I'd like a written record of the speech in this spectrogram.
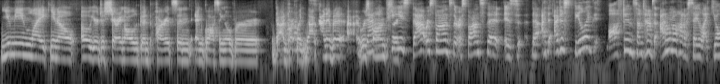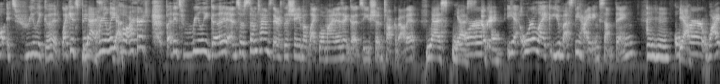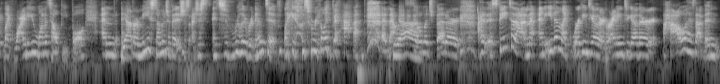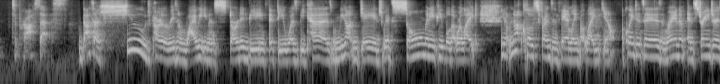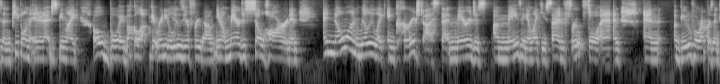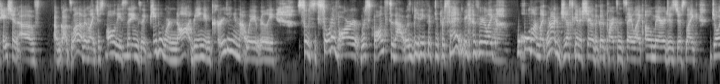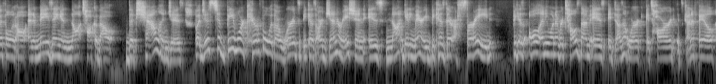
You mean like, you know, oh, you're just sharing all the good parts and, and glossing over bad part like that kind of a response that piece that response the response that is that I, I just feel like often sometimes i don't know how to say like y'all it's really good like it's been yes, really yes. hard but it's really good and so sometimes there's the shame of like well mine isn't good so you shouldn't talk about it yes yes or, okay yeah or like you must be hiding something mm-hmm. or yeah. why like why do you want to tell people and, and yep. for me so much of it is just i just it's really redemptive like it was really bad and now yeah. it's so much better I speak to that and and even like working together and writing together how has that been to process? that's a huge part of the reason why we even started beating 50 was because when we got engaged we had so many people that were like you know not close friends and family but like you know acquaintances and random and strangers and people on the internet just being like oh boy buckle up get ready to lose your freedom you know marriage is so hard and and no one really like encouraged us that marriage is amazing and like you said fruitful and and a beautiful representation of of God's love and like just all these mm-hmm. things. Like people were not being encouraging in that way really. So sort of our response to that was beating 50% because we were like well hold on like we're not just going to share the good parts and say like oh marriage is just like joyful and all and amazing and not talk about the challenges, but just to be more careful with our words because our generation is not getting married because they're afraid because all anyone ever tells them is it doesn't work, it's hard, it's going to fail,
